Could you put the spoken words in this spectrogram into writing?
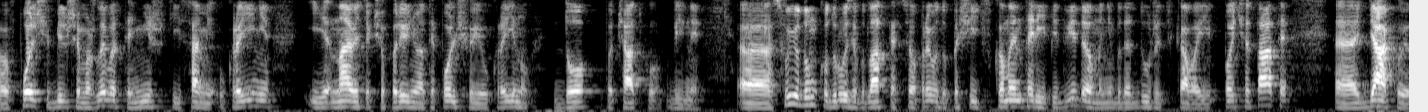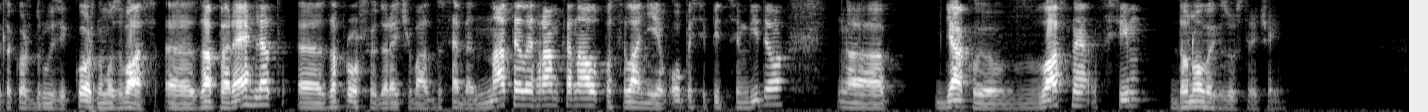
в Польщі більше можливостей ніж в тій самій Україні, і навіть якщо порівнювати Польщу і Україну до початку війни. Е, свою думку, друзі, будь ласка, з цього приводу пишіть в коментарі під відео. Мені буде дуже цікаво її почитати. Е, Дякую також, друзі, кожному з вас е, за перегляд. Е, Запрошую, до речі, вас до себе на телеграм-канал. Посилання є в описі під цим відео. Е, Дякую, власне, всім до нових зустрічей.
